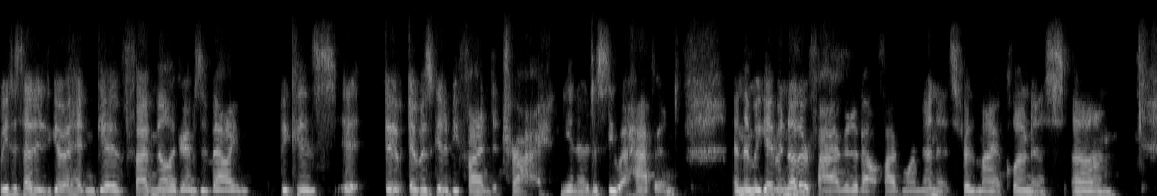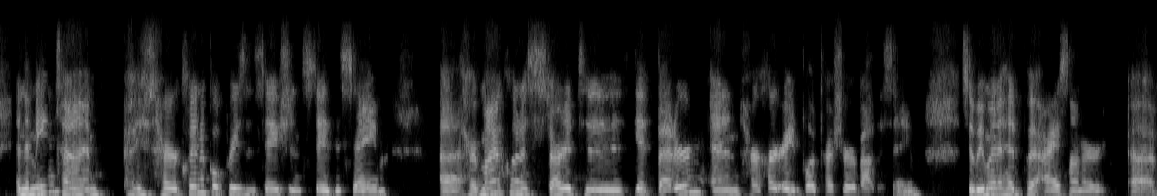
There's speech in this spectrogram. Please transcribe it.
we decided to go ahead and give five milligrams of Valium because it it, it was going to be fine to try, you know, to see what happened. And then we gave another five in about five more minutes for the myoclonus. Um, in the meantime, her clinical presentation stayed the same. Uh, her myoclonus started to get better, and her heart rate and blood pressure about the same. So we went ahead and put ice on her uh,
